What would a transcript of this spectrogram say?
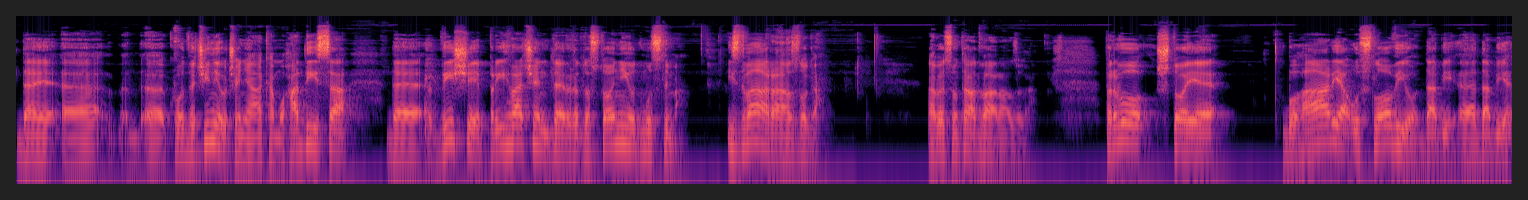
da je uh, uh, kod većine učenjaka muhadisa, da je više prihvaćen, da je vredostojniji od muslima. Iz dva razloga. Naveli smo ta dva razloga. Prvo, što je Buharija uslovio da bi, uh, da bi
